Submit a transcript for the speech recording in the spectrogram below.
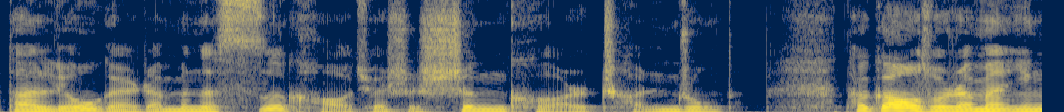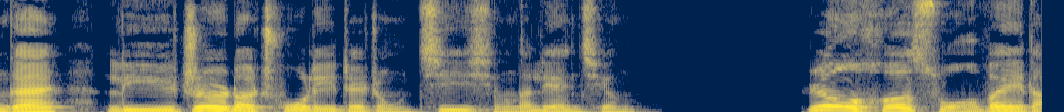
但留给人们的思考却是深刻而沉重的。他告诉人们，应该理智地处理这种畸形的恋情。任何所谓的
